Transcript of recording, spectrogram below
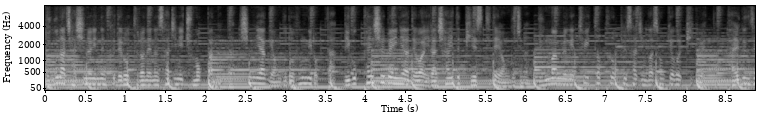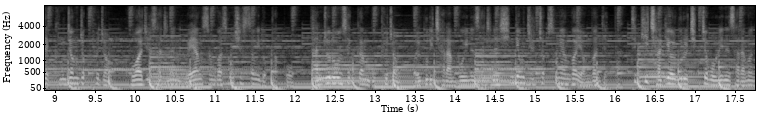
누구나 자신을 있는 그대로 드러내는 사진이 주목받는다. 심리학 연구도 흥미롭다. 미국 펜실베이니아 대와 이란 샤이드 비에스티대 연구진은 6만 명의 트위터 프로필 사진과 성격을 비교했다. 밝은 색 긍정적 표정, 고화질 사진은 외향성과 성실성이 높았고 단조로운 색감 무표정, 얼굴이 잘 안 보이는 사진은 신경질적 성향과 연관됐다. 특히 자기 얼굴을 직접 올리는 사람은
